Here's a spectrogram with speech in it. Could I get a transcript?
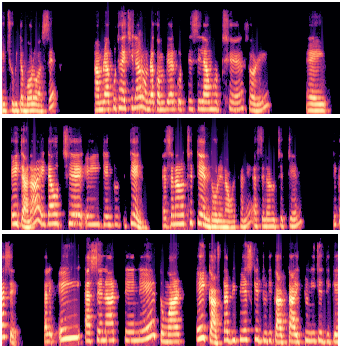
এই ছবিটা বড় আছে। আমরা কোথায় ছিলাম? আমরা কম্পেয়ার করতেছিলাম হচ্ছে সরি এই, এইটা না? এটা হচ্ছে এই টেন টু টেন এসএনআর হচ্ছে টেন ধরে নাও এখানে এসএনআর হচ্ছে টেন ঠিক আছে? তাহলে এই এসএনআর টেনে তোমার এই কার্ভটা বিপিএস কে যদি কার্ভটা আরেকটু নিচের দিকে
